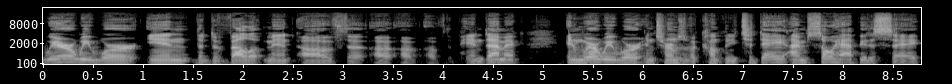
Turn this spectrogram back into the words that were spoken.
where we were in the development of the of, of the pandemic and where we were in terms of a company. Today, I'm so happy to say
